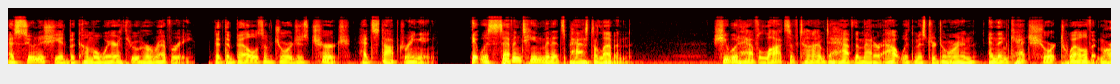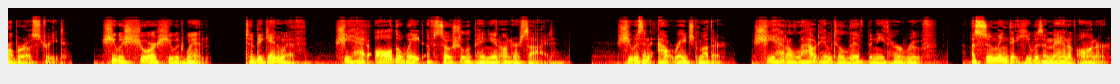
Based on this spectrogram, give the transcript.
as soon as she had become aware through her reverie that the bells of George's church had stopped ringing. It was 17 minutes past 11. She would have lots of time to have the matter out with Mr. Doran and then catch short 12 at Marlborough Street. She was sure she would win. To begin with, she had all the weight of social opinion on her side. She was an outraged mother. She had allowed him to live beneath her roof, assuming that he was a man of honor,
